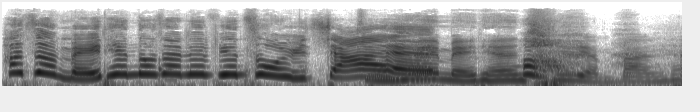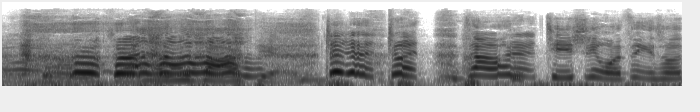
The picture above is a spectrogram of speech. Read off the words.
他真的每一天都在那边做瑜伽哎、欸，每天七点半才做瑜伽，还是八点？就是就你知道会提醒我自己说，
